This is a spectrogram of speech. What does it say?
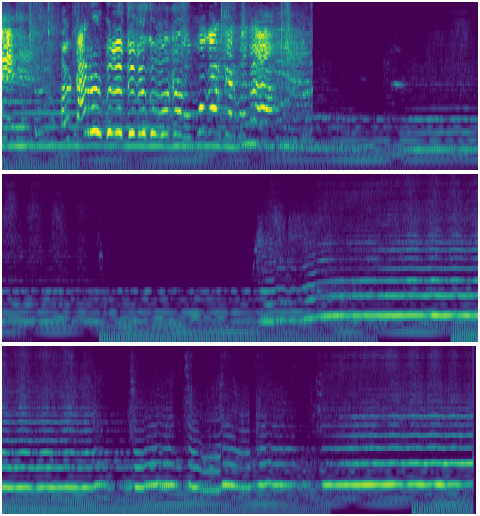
আর কারোর বিরুদ্ধে কোনো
